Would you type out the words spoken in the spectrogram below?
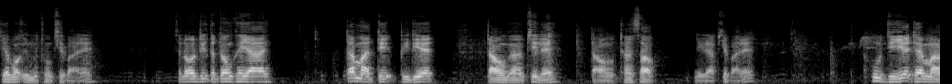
ရဲဘော်အင်မထုံဖြစ်ပါတယ်ကျွန်တော်ဒီတတုံခရိုင်တပ်မ1 PDF တောင်ကန်ဖြစ်လေတောင်ထမ်းဆောက်နေတာဖြစ်ပါတယ်အခုဒီရက်ထဲမှာ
